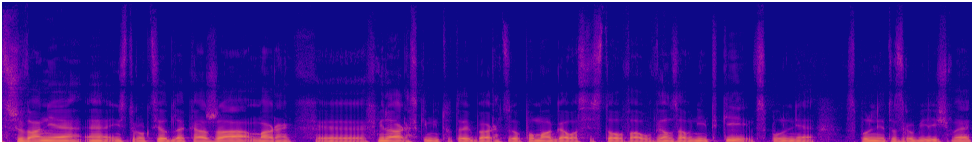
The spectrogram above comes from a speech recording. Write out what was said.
Zszywanie, e, instrukcje od lekarza. Marek e, Chmielarski mi tutaj bardzo pomagał, asystował, wiązał nitki. Wspólnie, wspólnie to zrobiliśmy.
